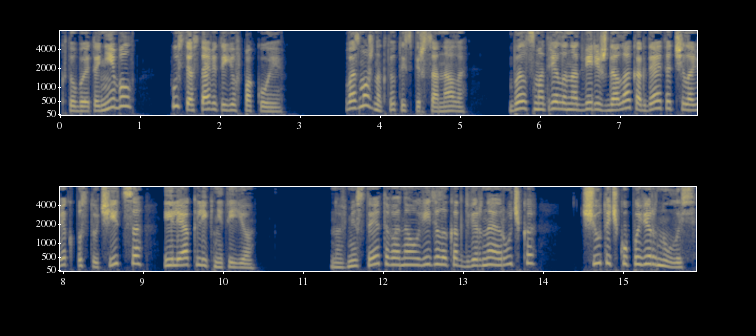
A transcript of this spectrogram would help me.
Кто бы это ни был, пусть оставит ее в покое. Возможно, кто-то из персонала. Белл смотрела на дверь и ждала, когда этот человек постучится или окликнет ее. Но вместо этого она увидела, как дверная ручка чуточку повернулась.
